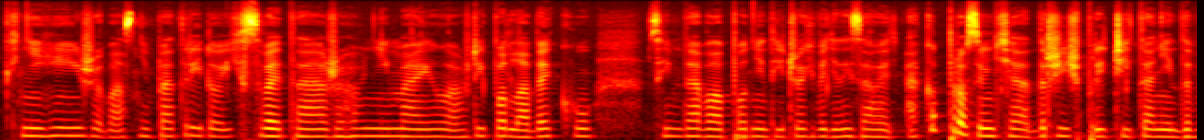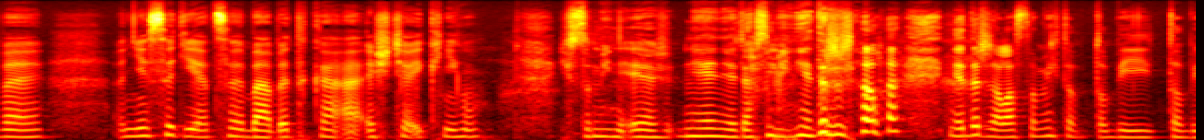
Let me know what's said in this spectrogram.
knihy, že vlastne patrí do ich sveta, že ho vnímajú a vždy podľa veku si im dávala podnety, čo ich vedeli zaujať. Ako prosím ťa držíš pri čítaní dve nesediace bábetka a ešte aj knihu? Ja som ich, nie, nie, ja som ich nedržala. Nedržala som ich, to, to, by, to by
